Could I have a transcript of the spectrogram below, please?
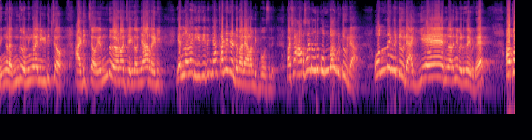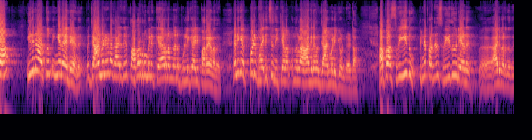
നിങ്ങൾ എന്ത് നിങ്ങൾ എന്നെ ഇടിച്ചോ അടിച്ചോ എന്ത് വേണോ ചെയ്തോ ഞാൻ റെഡി എന്നുള്ള രീതിയിൽ ഞാൻ കണ്ടിട്ടുണ്ട് മലയാളം ബിഗ് ബോസിൽ പക്ഷെ അവസാനം ഒരു കുന്തവും കിട്ടൂല. ഒന്നും കിട്ടൂല. അയ്യേ എന്ന് പറഞ്ഞ് വെറുതെ ഇവിടെ അപ്പൊ ഇതിനകത്തും ഇങ്ങനെ തന്നെയാണ്. ഇപ്പൊ ജാൻമണിയുടെ കാര്യത്തിൽ പവർ റൂമിൽ കയറണം എന്നാണ് പുള്ളിക്കാരി പറയണത്. എനിക്ക് എപ്പോഴും ഭരിച്ചു നിൽക്കണം എന്നുള്ള ആഗ്രഹം ജാൻമണിക്കുണ്ട് കേട്ടോ. അപ്പൊ ശ്രീതു പിന്നെ പറഞ്ഞത് ശ്രീതുവിനെയാണ് ആര് പറഞ്ഞത്?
